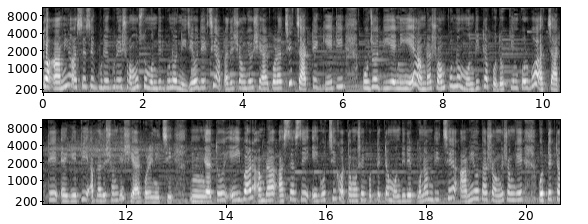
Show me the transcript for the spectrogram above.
তো আমিও আস্তে আস্তে ঘুরে ঘুরে সমস্ত মন্দিরগুলো নিজেও দেখছি, আপনাদের সঙ্গেও শেয়ার করাচ্ছি। চারটে গেটই পুজো দিয়ে নিয়ে আমরা সম্পূর্ণ মন্দিরটা প্রদক্ষিণ করব আর চারটে গেটই আপনাদের সঙ্গে শেয়ার করে নিচ্ছি। তো এইবার আমরা আস্তে আস্তে এগোচ্ছি, কর্তামশাই প্রত্যেকটা মন্দিরে প্রণাম দিচ্ছে, আমিও তার সঙ্গে সঙ্গে প্রত্যেকটা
